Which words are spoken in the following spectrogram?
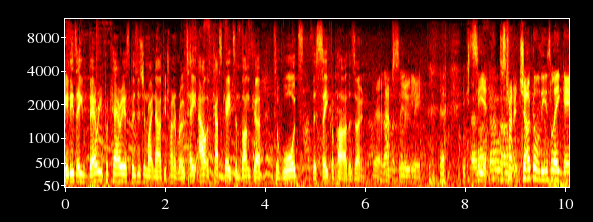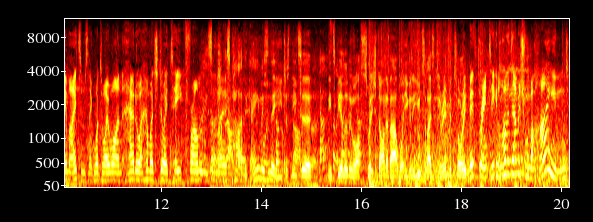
It is a very precarious position right now if you're trying to rotate out of Cascades and Bunker towards the safer part of the zone. Yeah, absolutely. you can see it, just trying to juggle these late game items, like what do I want, how do I, how much do I take from... It's, part of the game, isn't it? You just need to need to be a little bit more switched on about what you're going to utilize in your inventory. Mythrain taking a lot of damage from behind,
